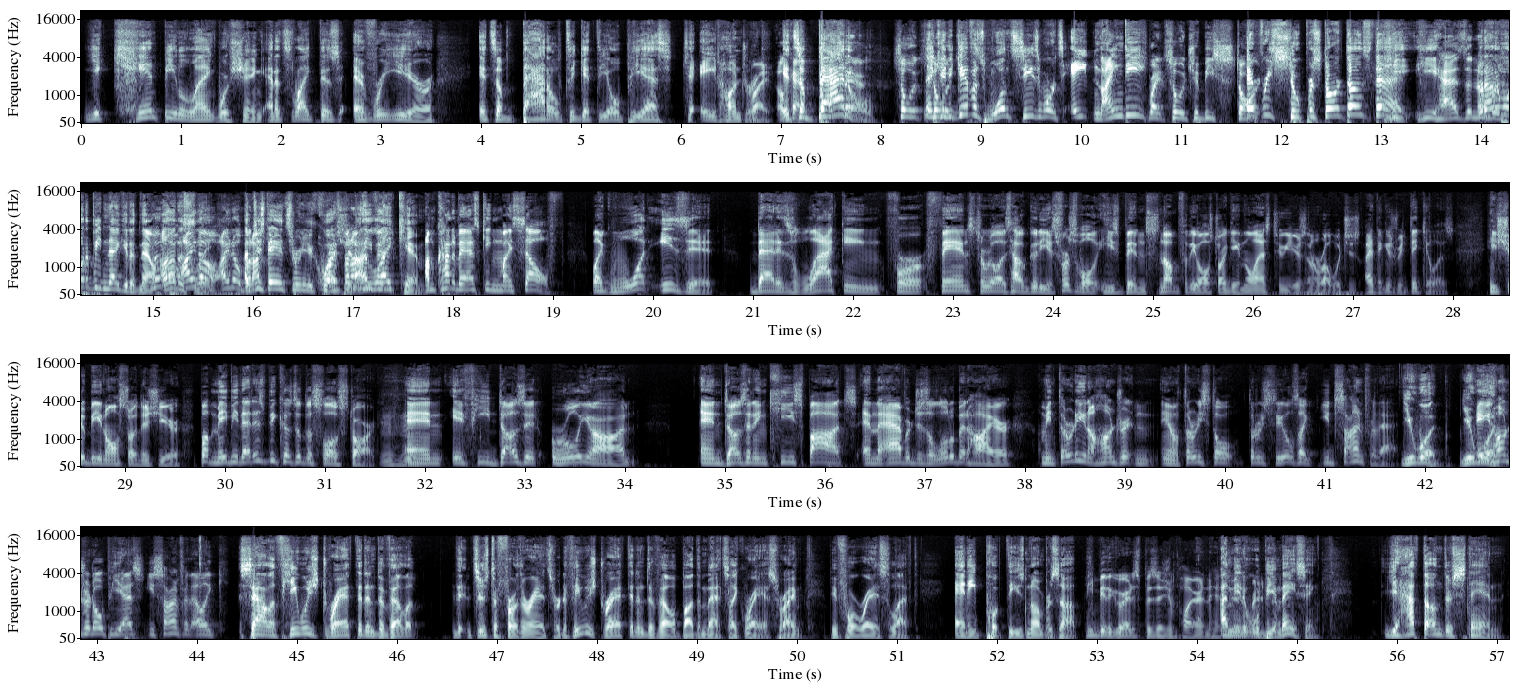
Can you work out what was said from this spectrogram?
You can't be languishing, and it's like this every year. It's a battle to get the OPS to 800. Right. It's a battle. So it- Like, so can you give us one season where it's 890? Right. So it should be start. Every superstar does that. he, he has the but. I don't want to be negative now, No, no, honestly. I know, I know. I'm But just answering your question. but I'm I even- like him. I'm kind of asking myself, like, what is it that is lacking for fans to realize how good he is? First of all, he's been snubbed for the All Star game the last two years in a row, which is I think is ridiculous. He should be an All Star this year, but maybe that is because of the slow start. Mm-hmm. And if he does it early on and does it in key spots, and the average is a little bit higher. I mean, 30 and 100 and, you know, 30 stole, 30 steals, like you'd sign for that. you would. You would. 800 OPS, you sign for that. Like, Sal, if he was drafted and developed, th- just to further answer it, if he was drafted and developed by the Mets, like Reyes, right, before Reyes left, and he put these numbers up, he'd be the greatest position player in the history. I mean, it would be amazing. You have to understand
